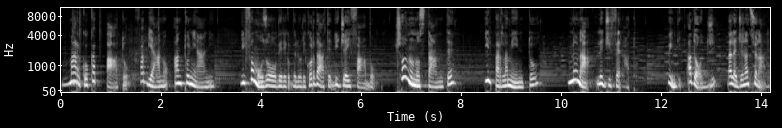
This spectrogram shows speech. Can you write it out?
Marco Cappato Fabiano Antoniani, il famoso, ve lo ricordate, DJ Fabo. Ciò nonostante, il Parlamento non ha legiferato. Quindi ad oggi la legge nazionale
